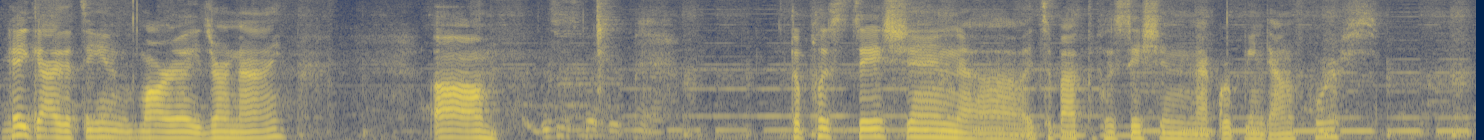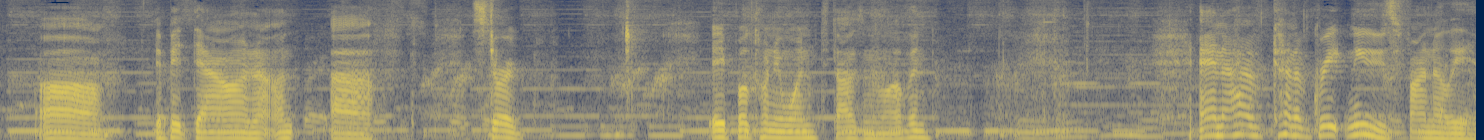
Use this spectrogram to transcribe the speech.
Hey guys, it's Ian Mario 09. Um, the PlayStation, uh, it's about the PlayStation Network being down, of course. Uh, a bit down, uh, uh started April 21, 2011. And I have kind of great news finally.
